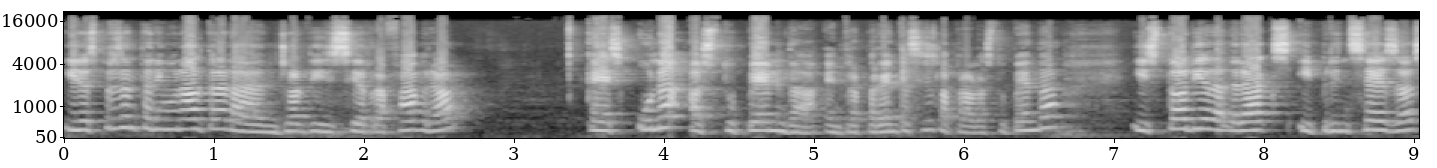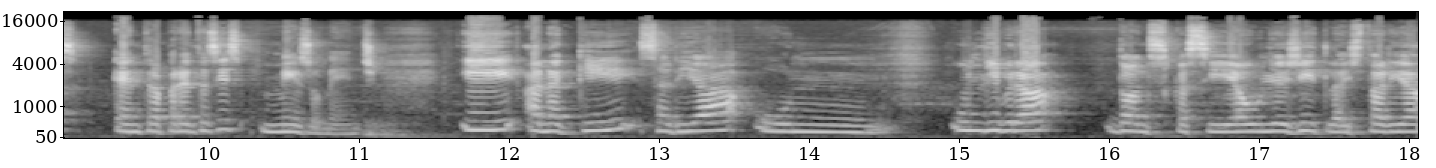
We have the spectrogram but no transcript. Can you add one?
I després en tenim un altre d'en Jordi Sierra Fabra, que és una estupenda, entre parèntesis, la paraula estupenda, història de dracs i princeses, entre parèntesis, més o menys. I en aquí seria un, un llibre doncs, que si heu llegit la història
